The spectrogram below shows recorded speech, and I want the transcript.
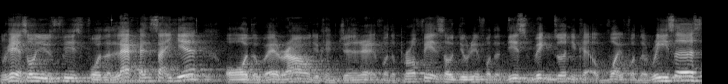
Okay, so you see for the left hand side here, all the way around, you can generate for the profit. So during for the this weak zone, you can avoid for the risks,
